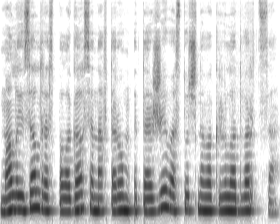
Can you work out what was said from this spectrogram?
Малый зал располагался на втором этаже восточного крыла дворца.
